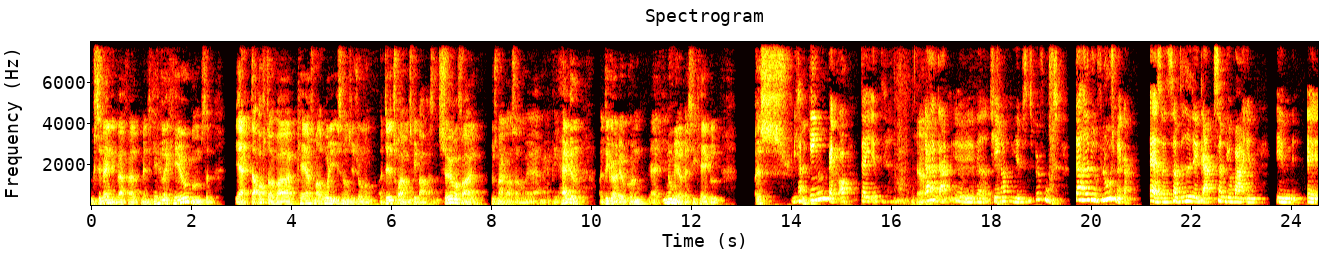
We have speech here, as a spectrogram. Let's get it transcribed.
usædvanligt i hvert fald, men de kan heller ikke hæve dem, så ja, der opstår bare kaos meget hurtigt i sådan nogle situationer, og det tror jeg måske bare var sådan en serverfejl. Du snakker også om, at man kan blive hacket, og det gør det jo kun ja, endnu mere risikabelt. Vi har ingen backup dag et. Ja. Jeg har engang øh, været tjener på Jensens Bøfhus. Der havde vi en fluesmækker, altså som det hed dengang, som jo var en, en øh,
